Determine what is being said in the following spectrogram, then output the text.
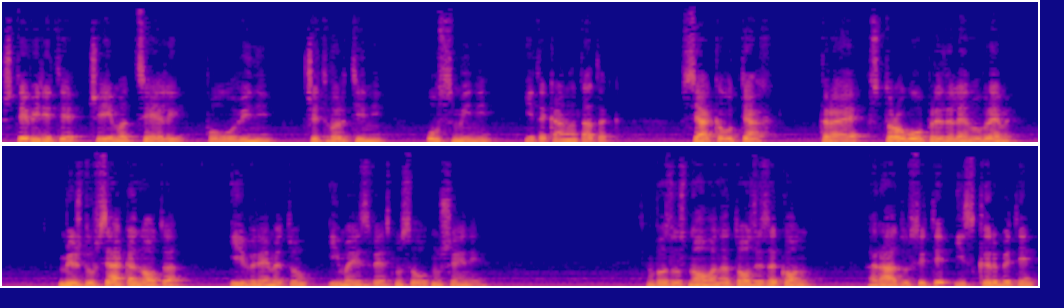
ще видите, че има цели, половини, четвъртини, осмини и така нататък. Всяка от тях трае строго определено време. Между всяка нота и времето има известно съотношение. Възоснова на този закон, радостите и скърбите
